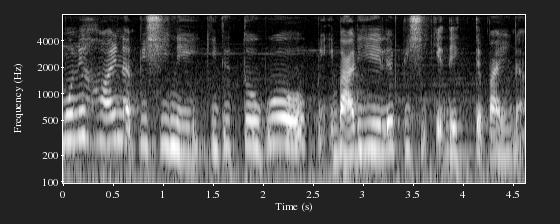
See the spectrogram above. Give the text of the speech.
মনে হয় না পিসি নেই, কিন্তু তবুও বাড়ি এলে পিসিকে দেখতে পাই না।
